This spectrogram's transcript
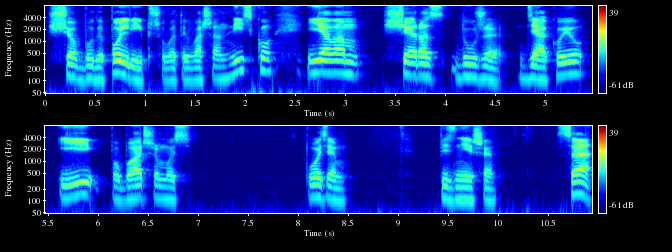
що буде поліпшувати вашу англійську. І я вам ще раз дуже дякую і побачимось потім пізніше. Все.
